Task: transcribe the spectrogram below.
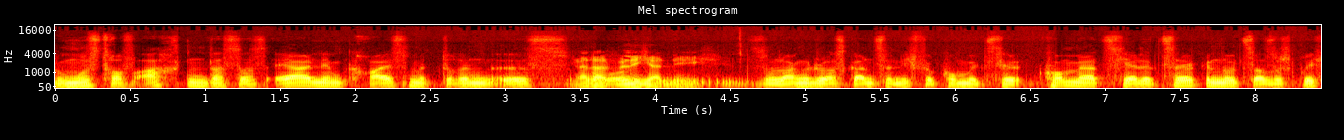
Du musst darauf achten, dass das R in dem Kreis mit drin ist. Ja, das will ich ja nicht. Solange du das Ganze nicht für kommerzie kommerzielle Zwecke nutzt, also sprich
